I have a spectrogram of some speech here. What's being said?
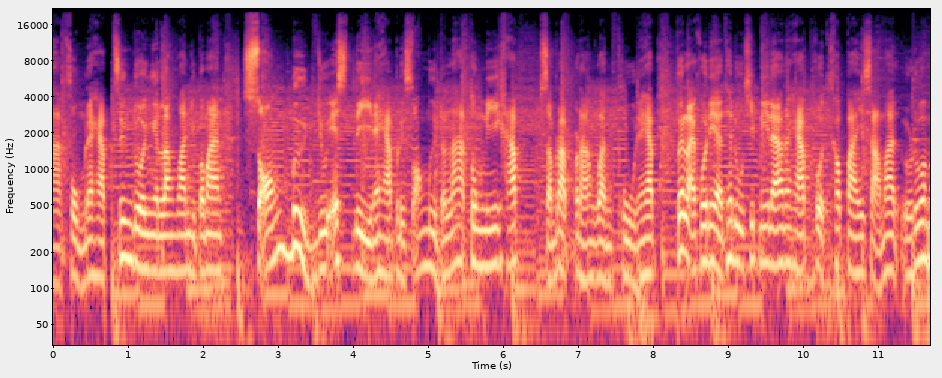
ลาคมนะครับ ซึ่งโดยเงินรางวัลอยู่ประมาณ 20,000 USD นะครับ หรือ 20,000 ดอลลาร์ตรงนี้ครับ สำหรับรางวัลพูนะครับเพื่อนหลายคนเนี่ยถ้าดูคลิปนี้แล้วนะครับ กดเข้าไปสามารถร่วม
